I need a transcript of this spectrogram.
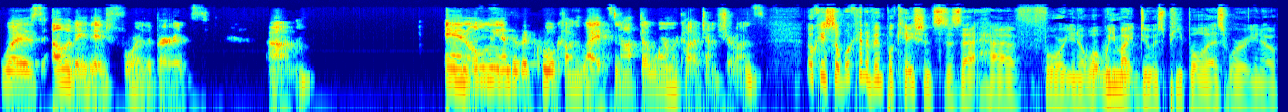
was elevated for the birds, um, and only under the cool color lights, not the warmer color temperature ones. Okay, so what kind of implications does that have for you know what we might do as people as we're you know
